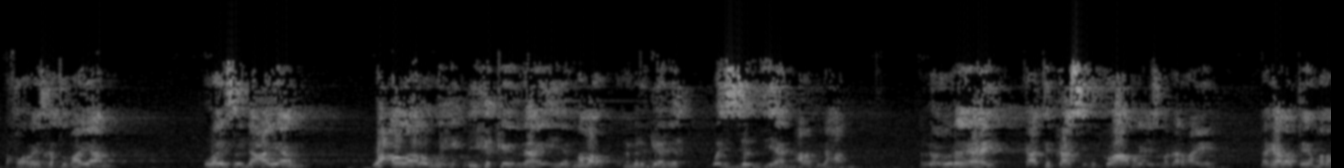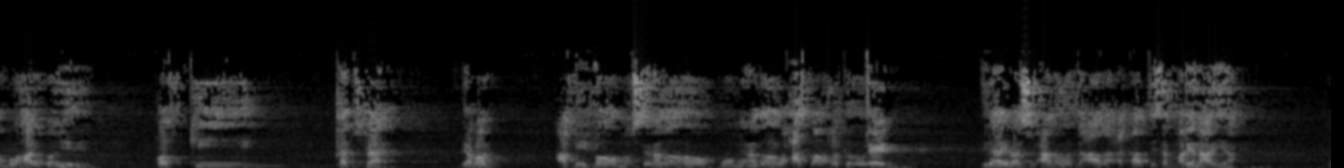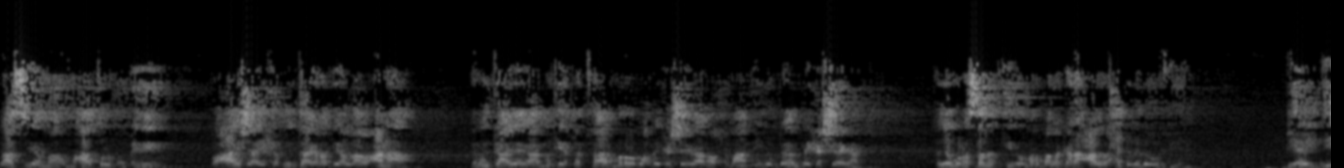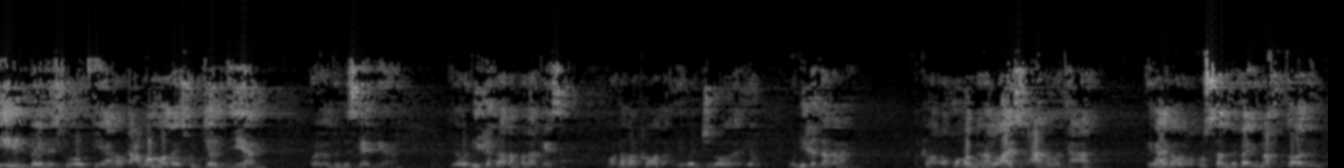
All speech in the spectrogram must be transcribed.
dhaforray iska tumayaan ulay isla dhacayaan. Wax allaalo wixii dhiig ka keeni lahaa iyo nabar namargaari way isjaldiyaan calaa kulli xaal. Marka wuxuu leeyahay kaatibkaasi midku ahaa magaciisa ma garanaye. Laakiin hadal qiimo badan buu ahaa wuxuu yidhi qofkii qadfa gabadh cafiifo oo muxsinada oo muuminada oo waxaas baan waxba ka ogeyn ilaahay baa subxaanahu wa tacaala ciqaabtiisa marinaya laa siyamaa ummahaatu lmu'miniin oo caaisha ay ka mid tahay radia allahu canha nimanka ayagaa markay qadfaan mar walba waxbay ka sheegaan oo xumaan iyo been bay ka sheegaan. Iyaguna sanadkiiba marba la garaacay oo xadda laga oofiyaa. Biaydiihim bayna isku oofiyaan oo gacmahooda isku jaldiyaan oo xuduud iskaga geeraan iyagoo dhiig ka daadan baad arkaysa oo dhabarkooda iyo wejigooda iyo dhiig ka daadanaya marka waa cuquba min allahi subxaanahu wa tacaala ilahay baa wuxuu ku salliday naftoodii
